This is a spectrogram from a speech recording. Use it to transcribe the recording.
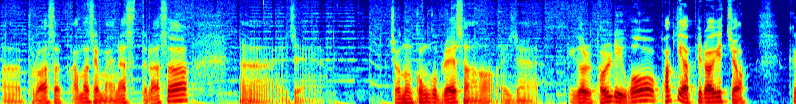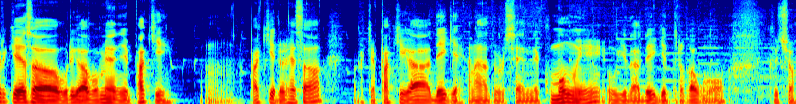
어, 들어와서 까만색 마이너스 들어와서 어, 이제 전원 공급을 해서 이제 이걸 돌리고 바퀴가 필요하겠죠. 그렇게 해서 우리가 보면 이 바퀴 음, 바퀴를 해서 이렇게 바퀴가 네개 하나 둘 셋 넷 구멍이 여기다 네개 들어가고 그렇죠.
